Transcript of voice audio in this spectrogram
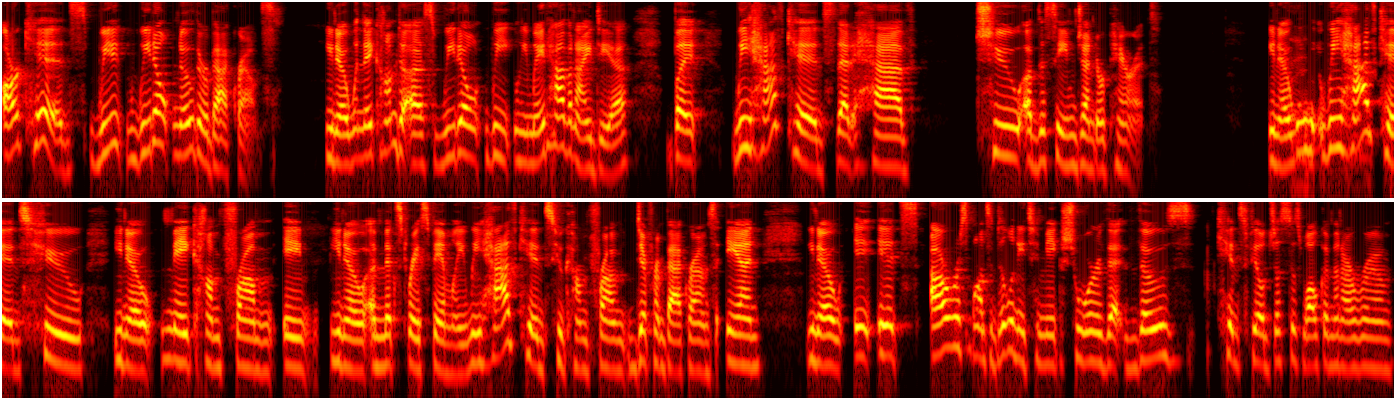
our kids we we don't know their backgrounds. You know, when they come to us, we don't we we may have an idea, but we have kids that have two of the same gender parent. You know, we, we have kids who, you know, may come from a, you know, a mixed race family. We have kids who come from different backgrounds. And, you know, it, it's our responsibility to make sure that those kids feel just as welcome in our room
